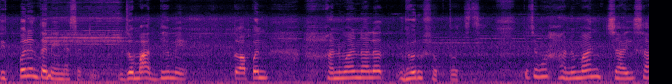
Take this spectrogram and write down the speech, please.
तिथपर्यंत नेण्यासाठी जो माध्यम आहे तो आपण हनुमानाला धरू शकतोच. त्याच्यामुळे हनुमान चाळीसा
